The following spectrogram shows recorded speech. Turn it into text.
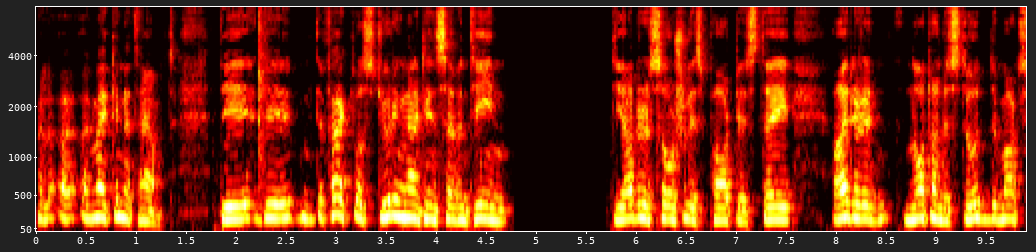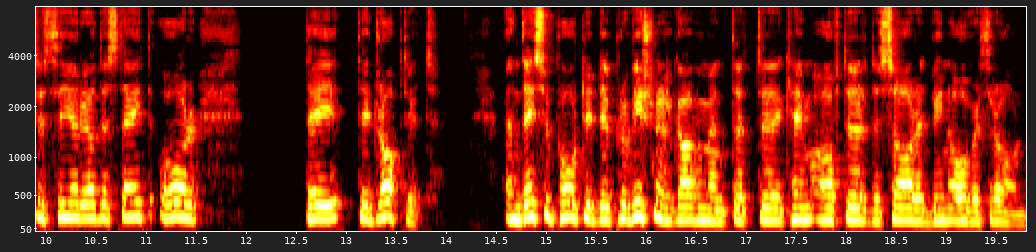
Well, I, I make an attempt. The, the, the fact was during 1917, the other socialist parties, they either had not understood the Marxist theory of the state or they, they dropped it. And they supported the provisional government that uh, came after the Tsar had been overthrown.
